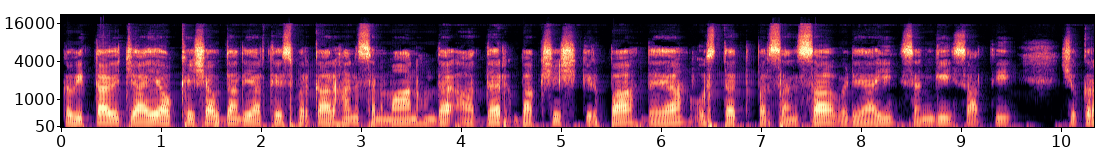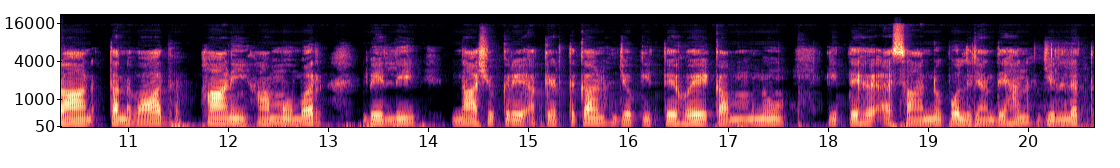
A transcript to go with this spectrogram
ਕਵਿਤਾ ਵਿੱਚ ਆਏ ਔਖੇ ਸ਼ਬਦਾਂ ਦੇ ਅਰਥ ਇਸ ਪ੍ਰਕਾਰ ਹਨ। ਸਨਮਾਨ ਹੁੰਦਾ ਆਦਰ, ਬਖਸ਼ਿਸ਼, ਕਿਰਪਾ, ਦਇਆ, ਉਸਤਤ, ਪ੍ਰਸ਼ੰਸਾ, ਵਡਿਆਈ, ਸੰਗੀ, ਸਾਥੀ ਸ਼ੁਕਰਾਨ, ਧੰਨਵਾਦ, ਹਾਣੀ, ਹਮ ਉਮਰ, ਬੇਲੀ, ਨਾ ਸ਼ੁਕਰੇ ਅਕਿਰਤਕਣ ਜੋ ਕੀਤੇ ਹੋਏ ਕੰਮ ਨੂੰ ਕੀਤੇ ਹੋਏ ਅਹਿਸਾਨ ਨੂੰ ਭੁੱਲ ਜਾਂਦੇ ਹਨ। ਜਿਲਤ,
